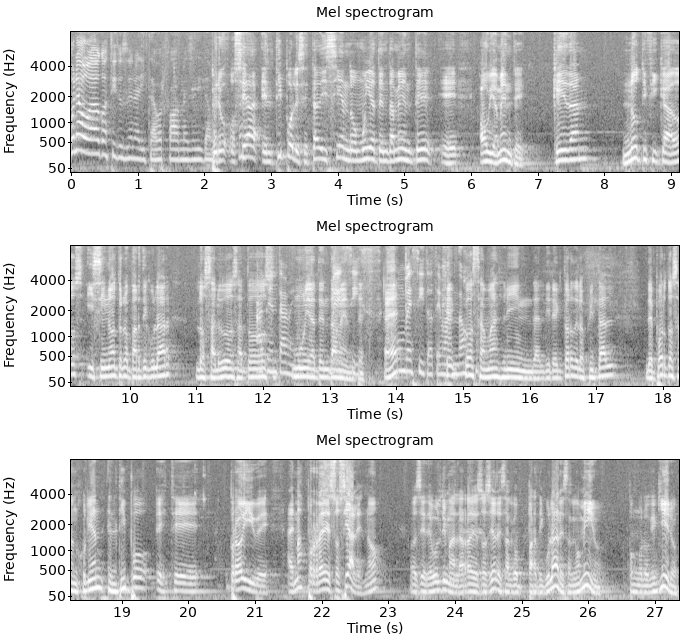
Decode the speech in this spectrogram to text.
un abogado constitucionalista, por favor, necesitamos. Pero, o sea, el tipo les está diciendo muy atentamente, eh, obviamente, quedan notificados y sin otro particular los saludos a todos muy atentamente. ¿Eh? Un besito te mando. Qué cosa más linda. El director del hospital de Puerto San Julián, el tipo este, prohíbe, además por redes sociales, ¿no? O sea, de última, las redes sociales es algo particular, es algo mío. Pongo lo que quiero.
